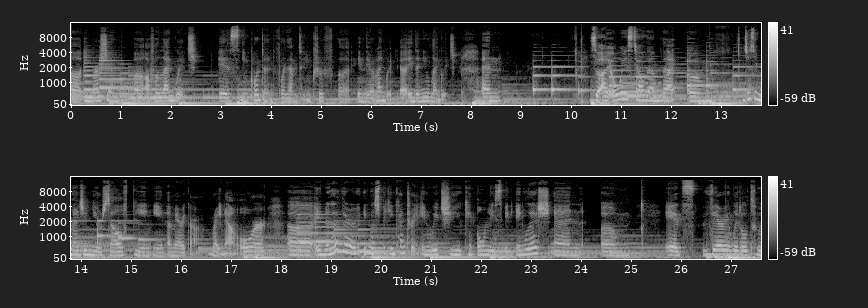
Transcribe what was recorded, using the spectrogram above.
uh, immersion uh, of a language is important for them to improve uh, in their language uh, in the new language. And so i always tell them that um, just imagine yourself being in america right now or uh, in another english speaking country in which you can only speak english and um, it's very little to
